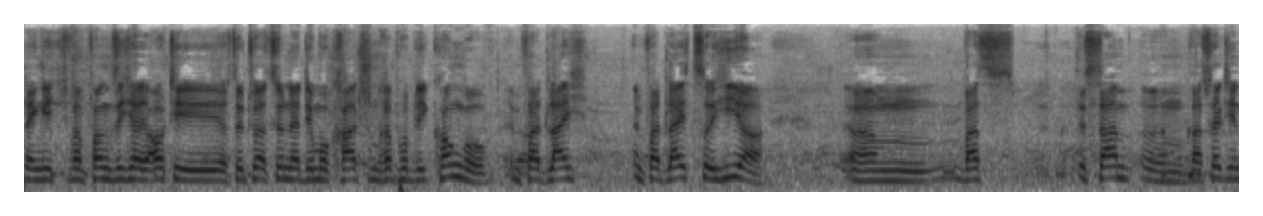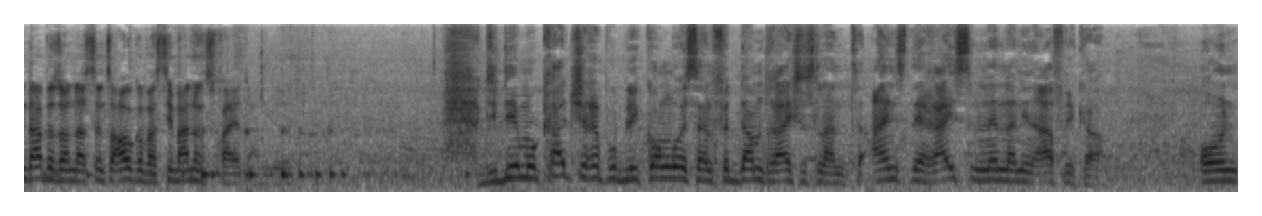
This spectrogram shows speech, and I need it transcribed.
denke ich, verfolgen sicher auch die Situation der Demokratischen Republik Kongo im Vergleich, im Vergleich zu hier. Ähm, was, ist da, ähm, was fällt Ihnen da besonders ins Auge, was die Meinungsfreiheit angeht? Die Demokratische Republik Kongo ist ein verdammt reiches Land, eines der reichsten Länder in Afrika. Und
